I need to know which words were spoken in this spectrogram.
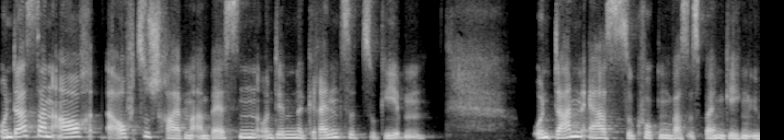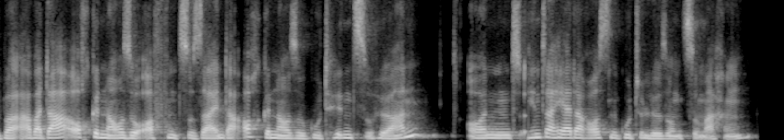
Und das dann auch aufzuschreiben am besten und dem eine Grenze zu geben. Und dann erst zu gucken, was ist beim Gegenüber. Aber da auch genauso offen zu sein, da auch genauso gut hinzuhören und hinterher daraus eine gute Lösung zu machen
